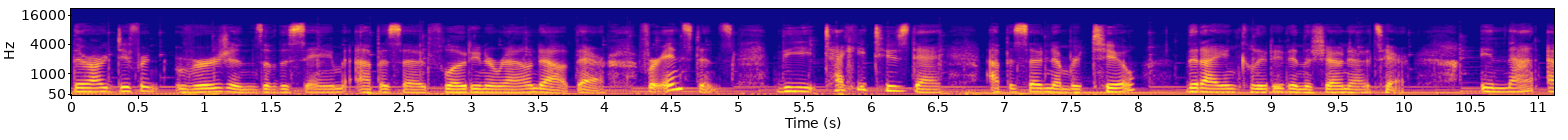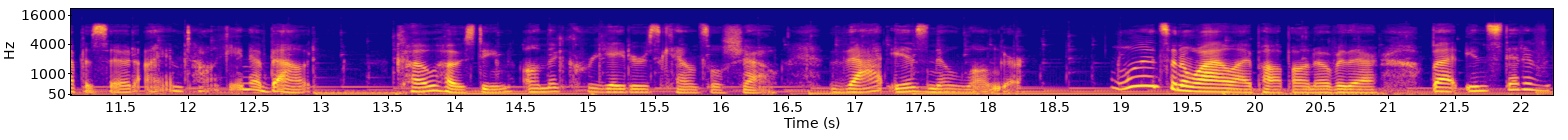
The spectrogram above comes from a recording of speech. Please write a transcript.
there are different versions of the same episode floating around out there. For instance, the Techie Tuesday episode number two that I included in the show notes here. In that episode, I am talking about co hosting on the Creators Council show. That is no longer. Once in a while, I pop on over there, but instead of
